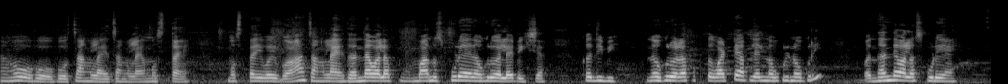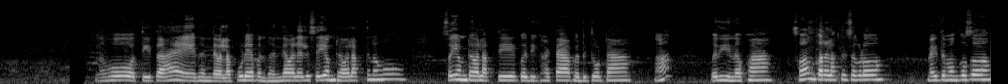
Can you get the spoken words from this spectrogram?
हो हो हो चांगला आहे चांगला आहे मस्त आहे. मस्त आहे वैभव हा चांगला आहे. धंदावाला माणूस पुढे आहे नोकरीवाल्यापेक्षा. कधी बी. नोकरीवाला फक्त वाटते आपल्याला नोकरी नोकरी पण धंद्यावालाच पुढे आहे. हो ते तर आहे धंद्यावाला. पुढे पण धंद्यावाल्याला संयम ठेवा लागते ना हो. संयम ठेवा लागते कधी घाटा कधी तोटा हा? कधी नफा सहन करावं लागते सगळं. नाही तर मग कसं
